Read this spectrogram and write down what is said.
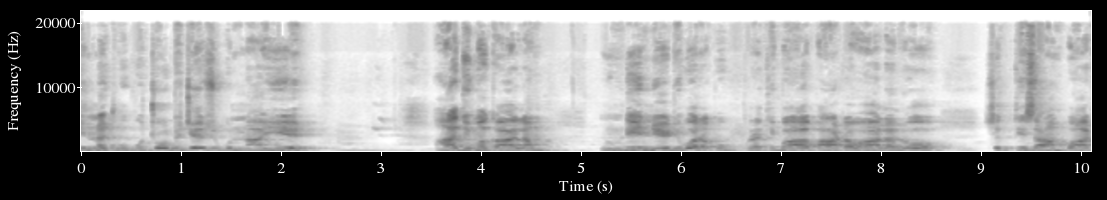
చిన్నచూపు చోటు చేసుకున్నాయి. ఆదిమ కాలం నుండి నేటి వరకు ప్రతిభా పాఠవాలలో శక్తి సాంపా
